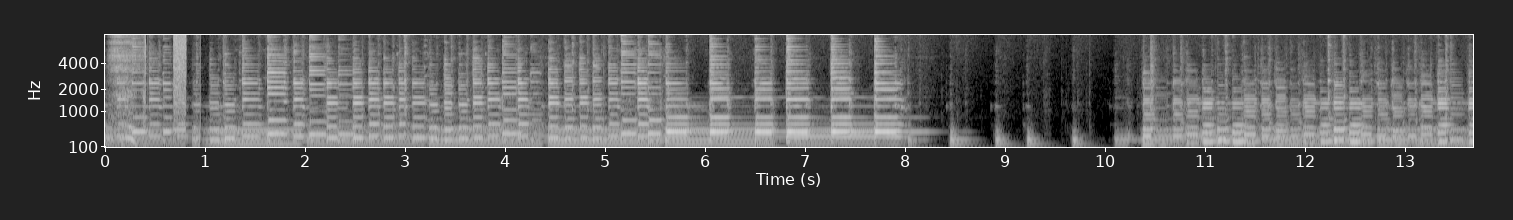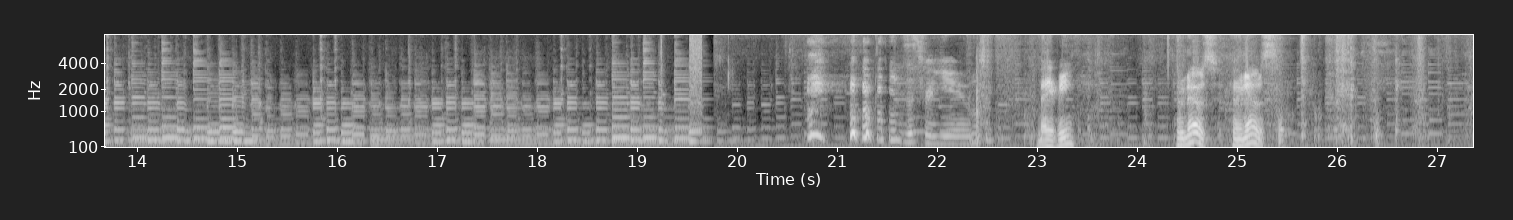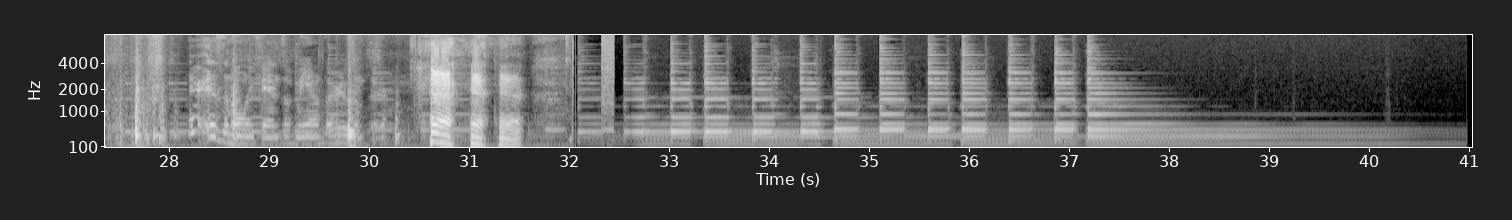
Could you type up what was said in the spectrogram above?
Is this for you? Maybe. Who knows? Who knows? OnlyFans of me out there, isn't there?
